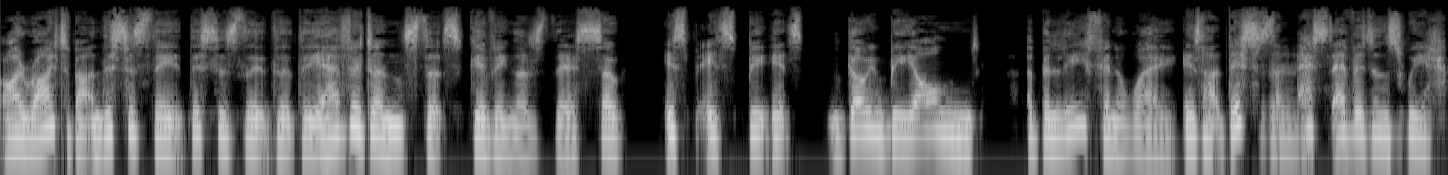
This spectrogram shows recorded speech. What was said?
I write about, and this is the, this is the, the, the evidence that's giving us this. So it's, it's, it's going beyond a belief in a way. Is that this is mm. the best evidence we have.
